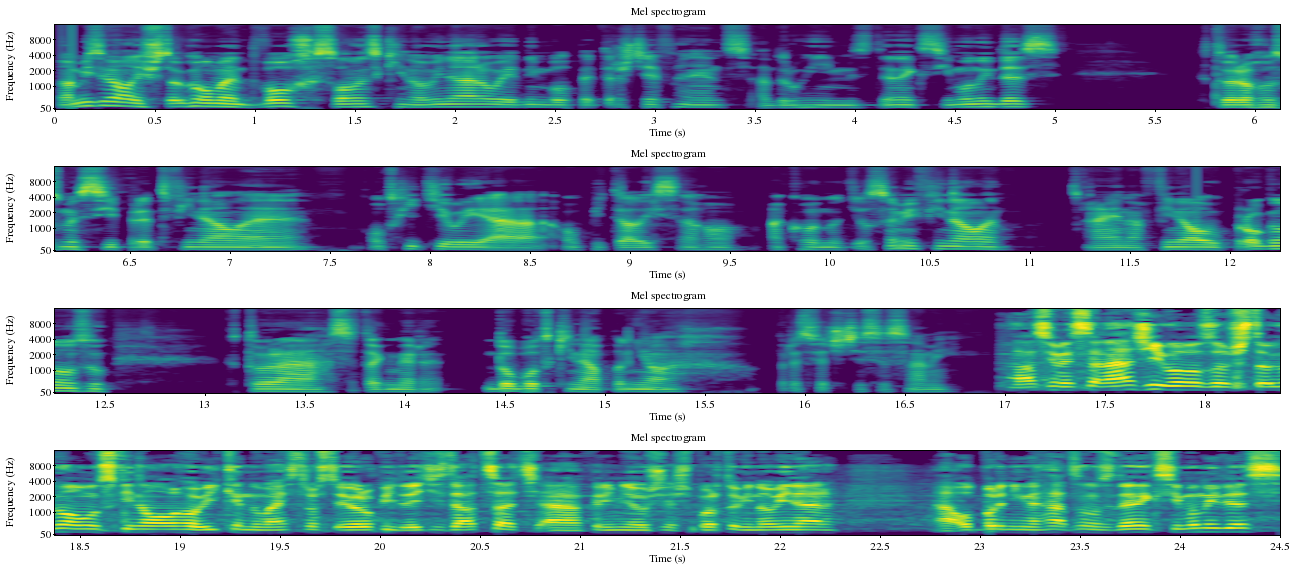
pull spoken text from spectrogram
No a my sme mali v Štokholme dvoch slovenských novinárov, jedným bol Petr Štefanec a druhým Zdenek Simonides, ktorého sme si pred finále odchytili a opýtali sa ho, ako hodnotil semifinále a aj na finálovú prognozu, ktorá sa takmer do bodky naplnila. Presvedčte sa sami. Hlasíme sa naživo zo Štokholmu z finálového víkendu majstrovstv Európy 2020 a pri mne už je športový novinár a odborník na hádzanú Zdenek Simonides.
